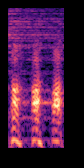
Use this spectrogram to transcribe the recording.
ha ha ha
